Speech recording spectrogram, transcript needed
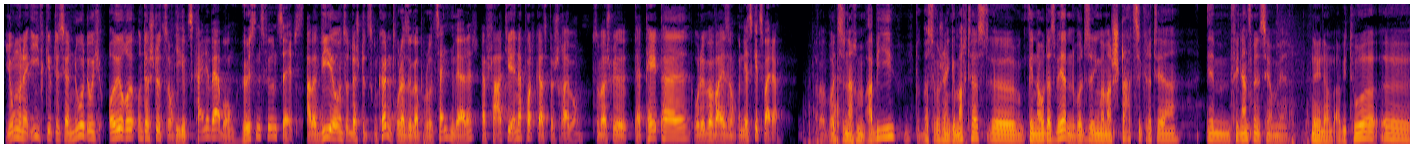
Jung und Naiv gibt es ja nur durch eure Unterstützung. Hier gibt's keine Werbung, höchstens für uns selbst. Aber wie ihr uns unterstützen könnt oder sogar Produzenten werdet, erfahrt ihr in der Podcast-Beschreibung. Zum Beispiel per PayPal oder Überweisung. Und jetzt geht's weiter. Aber wolltest du nach dem Abi, was du wahrscheinlich gemacht hast, äh, genau das werden? Wolltest du irgendwann mal Staatssekretär im Finanzministerium werden? Nee, nach dem Abitur äh,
